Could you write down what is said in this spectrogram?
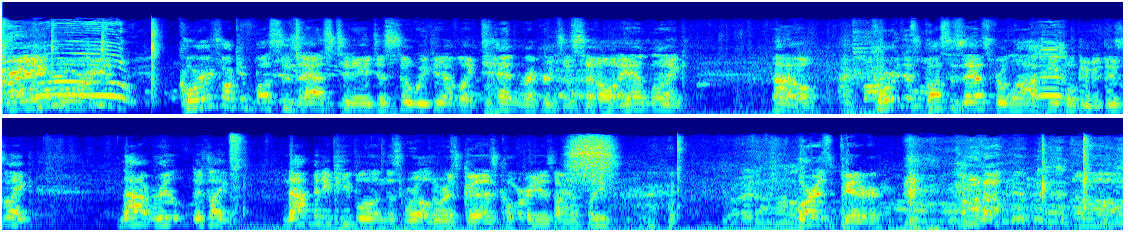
Great, Corey. Corey fucking busts his ass today just so we could have like 10 records to sell. And like, I don't know. Corey just busts his ass for a lot of people, dude. There's like, not real, there's like, not many people in this world who are as good as Corey is, honestly. Or as bitter. Oh.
